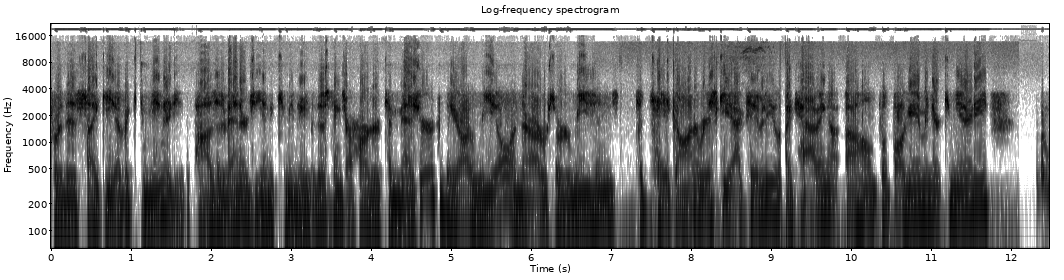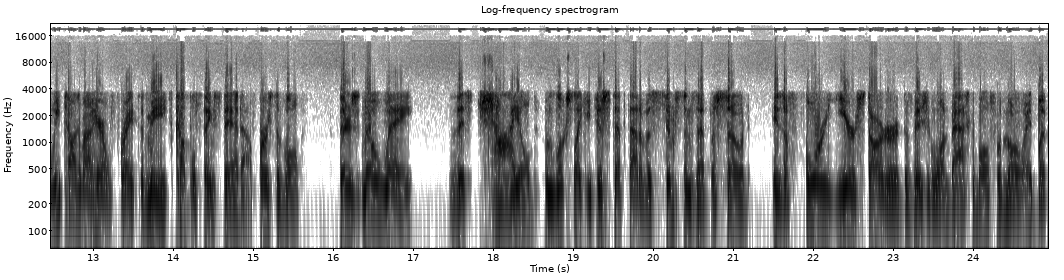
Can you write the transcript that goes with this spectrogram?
for the psyche of a community, the positive energy in a community. Those things are harder to measure. They are real, and there are sort of reasons to take on a risky activity like having a, a home football game in your community. When we talk about Harald Frey, to me, a couple things stand out. First of all, there's no way this child who looks like he just stepped out of a Simpsons episode is a four-year starter at Division One basketball from Norway. But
